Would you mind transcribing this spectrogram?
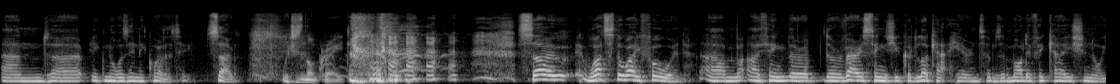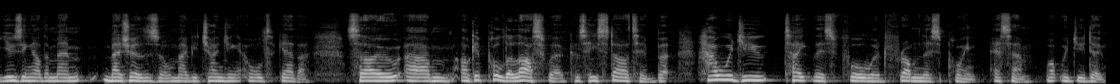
and uh, ignores inequality. So, which is not great. so, what's the way forward? Um, I think there are there are various things you could look at here in terms of modification or using other measures or maybe changing it altogether. So, um, I'll give Paul the last word because he started. But how would you take this forward from this point, Essam? What would you do?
